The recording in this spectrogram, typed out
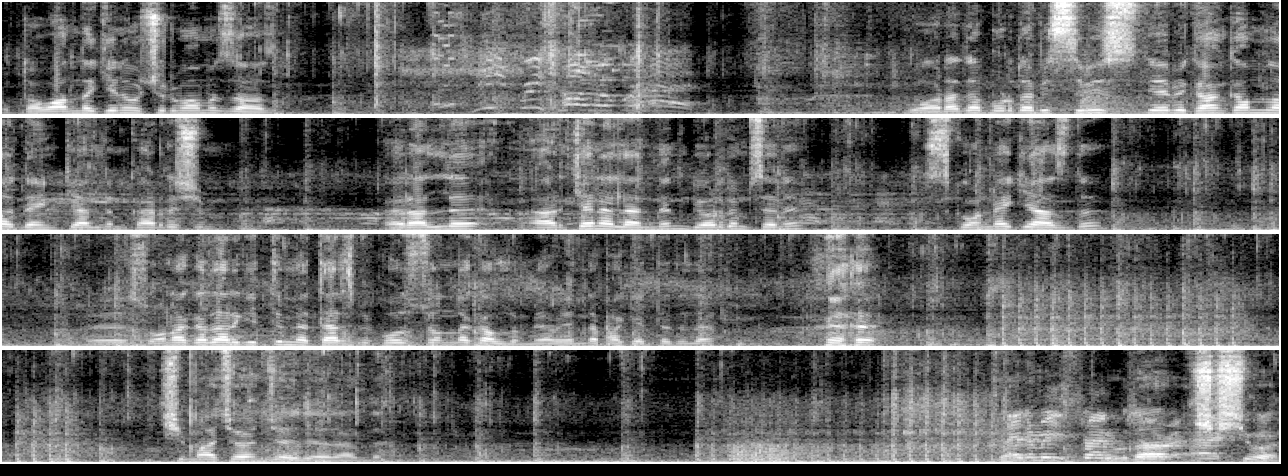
Bu tavandakini uçurmamız lazım. Bu arada burada bir Swiss diye bir kankamla denk geldim kardeşim. Herhalde erken elendin. Gördüm seni. Disconnect yazdı. Ee, sona kadar gittim de ters bir pozisyonda kaldım ya. Beni de paketlediler. İki maç önceydi herhalde. Burada iki kişi var.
